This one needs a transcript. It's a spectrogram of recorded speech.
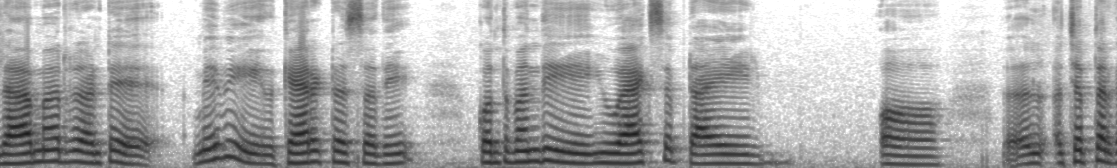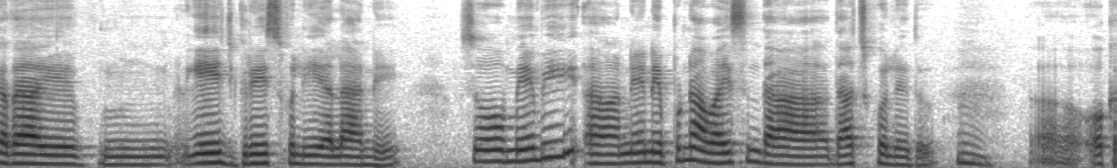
గ్లామర్ అంటే మేబీ క్యారెక్టర్స్ అది. కొంతమంది యూ యాక్సెప్ట్ ఐ చెప్తారు కదా ఏజ్ గ్రేస్ఫుల్లీ ఎలా అని. సో మేబీ నేను ఎప్పుడు నా వయసుని దా దాచుకోలేదు. ఒక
